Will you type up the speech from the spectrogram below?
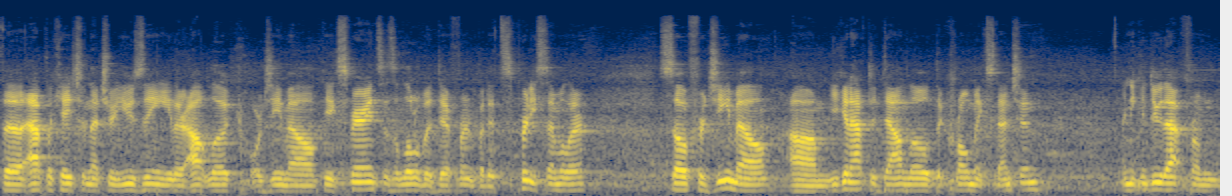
the application that you're using, either Outlook or Gmail, the experience is a little bit different, but it's pretty similar. So for Gmail, um, you're gonna have to download the Chrome extension, and you can do that from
